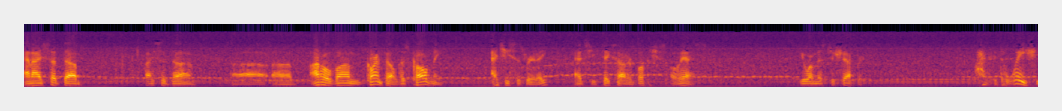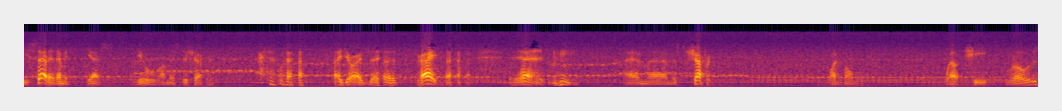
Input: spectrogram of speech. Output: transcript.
and I said. Uh, I said, uh, uh, uh, Otto von Kornfeld has called me. And she says, really? And she takes out her book and she says, oh, yes. You are Mr. Shepard. I, the way she said it, I mean, yes, you are Mr. Shepard. Well, George, uh, right. yes, I'm uh, Mr. Shepard. One moment. Well, she rose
